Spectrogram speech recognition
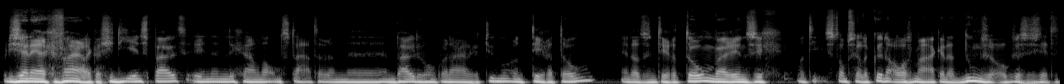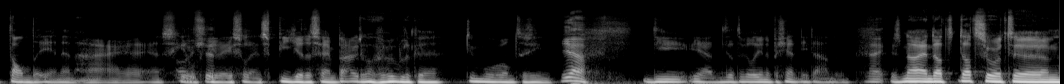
Maar die zijn erg gevaarlijk. Als je die inspuit in een lichaam, dan ontstaat er een, uh, een buitengewoon kwaadaardige tumor, een teratoom. En dat is een teratoom waarin zich, want die stamcellen kunnen alles maken, en dat doen ze ook. Dus er zitten tanden in en haren en schildklierweefsel en spier. Dat zijn buitengewoon gruwelijke tumoren om te zien. Ja. Die, ja, dat wil je een patiënt niet aandoen. Nee. Dus nou, en dat, dat soort uh,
